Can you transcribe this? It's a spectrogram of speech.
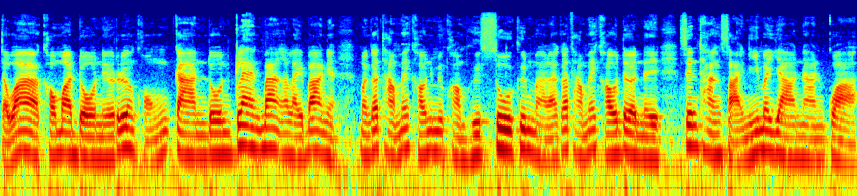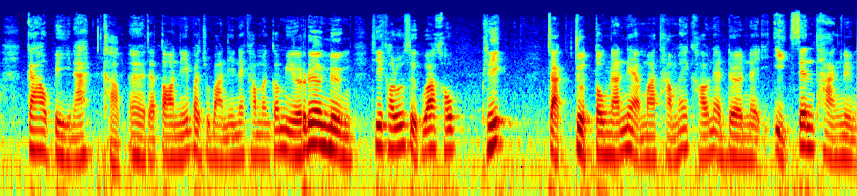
แต่ว่าเขามาโดนในเรื่องของการโดนแกล้งบ้างอะไรบ้างเนี่ยมันก็ทำให้เขานี่มีความฮึดสู้ขึ้นมา แล้วก็ทำให้เขาเดินในเส้นทางสายนี้มายาวนานกว่า 9 ปีนะครับเออแต่ตอนนี้ปัจจุบันนี้นะครับมันก็มีเรื่องหนึ่งที่เขารู้สึกว่าเขาพลิกจากจุดตรงนั้นเนี่ยมาทำให้เขาเนี่ยเดินในอีกเส้นทางหนึ่ง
